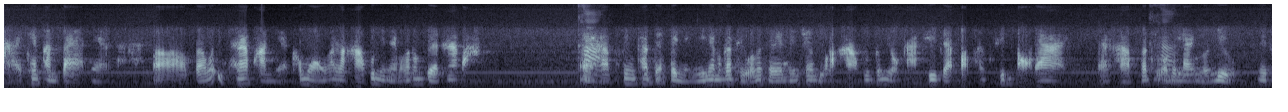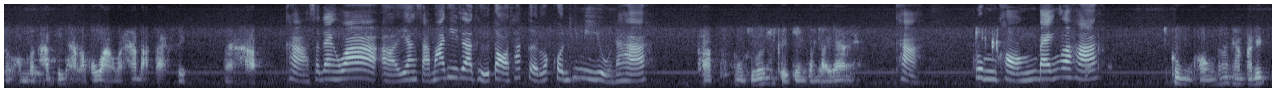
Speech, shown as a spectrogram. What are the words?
ขายแค่พันแปดเนี่ยเอ่อแปลว่าอีกห้าพันเนี่ยเขามองว่าราคาหุ้นยังไงมันก็ต้องเกินห้าบาทค่ะนะครับ ซึ่งถ้าเป็นอย่างนี้เนี่ยมันก็ถือว่าเป็นในเชิงบวกราคาหุ้นก็มีโอกาสที่จะปรับเพิ่มขึ้นต่อได้นะครับ ก็ถือว่าเป็นแรงหนุนอยู่ ในส่วนของมูลค่าพื้นฐานเราก็วางไว้ห้าบาทแปดสิบนะครับ ค่ะ แสดงว่าเอ่อยังสามารถที่จะถือต่อถ้าเกิดว่าคนที่มีอยู่นะคะ ครับผมคิดว่ายังถือเก็งกำไรได้ ค่ะ กลุ่มของแบงค์ล่ะคะ กลุ่มของธนาคารพาณิชย์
